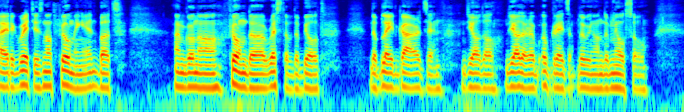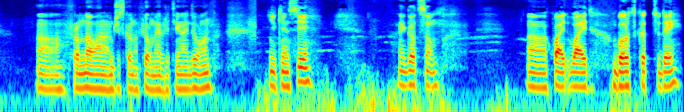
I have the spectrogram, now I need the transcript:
I regret is not filming it but I'm gonna film the rest of the build the blade guards and the other the other upgrades I'm doing on the mill. So uh, from now on I'm just gonna film everything I do on. You can see I got some uh, quite wide boards cut today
